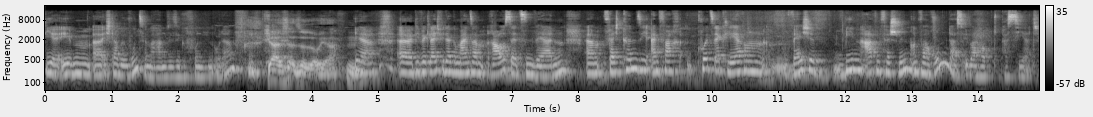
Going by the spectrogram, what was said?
die ja eben, äh, ich glaube im Wohnzimmer haben Sie sie gefunden, oder? Ja, ist also so, ja. Hm. Ja, äh, die wir gleich wieder gemeinsam raussetzen werden. Ähm, vielleicht können Sie einfach kurz erklären, welche Bienenarten verschwinden und warum das überhaupt passiert.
